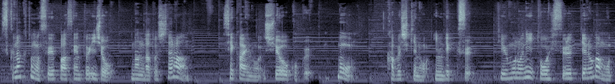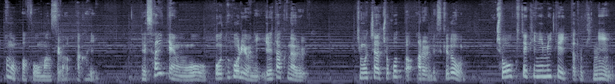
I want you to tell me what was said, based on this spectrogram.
少なくとも数パーセント以上なんだとしたら、世界の主要国の株式のインデックスっていうものに投資するっていうのが最もパフォーマンスが高い。で債券をポートフォリオに入れたくなる気持ちはちょこっとあるんですけど、長期的に見ていったときに、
